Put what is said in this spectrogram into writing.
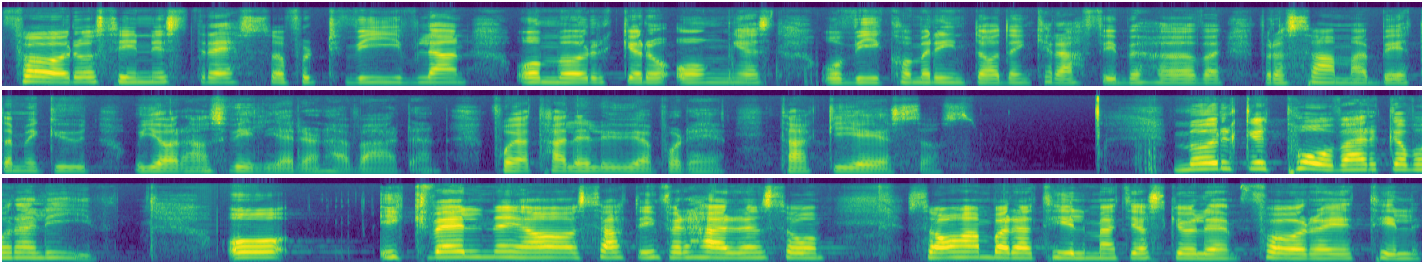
föra oss in i stress och förtvivlan och mörker och ångest. Och vi kommer inte ha den kraft vi behöver för att samarbeta med Gud och göra hans vilja i den här världen. Får jag ett halleluja på det? Tack Jesus. Mörkret påverkar våra liv. Och ikväll när jag satt inför Herren så sa han bara till mig att jag skulle föra er till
